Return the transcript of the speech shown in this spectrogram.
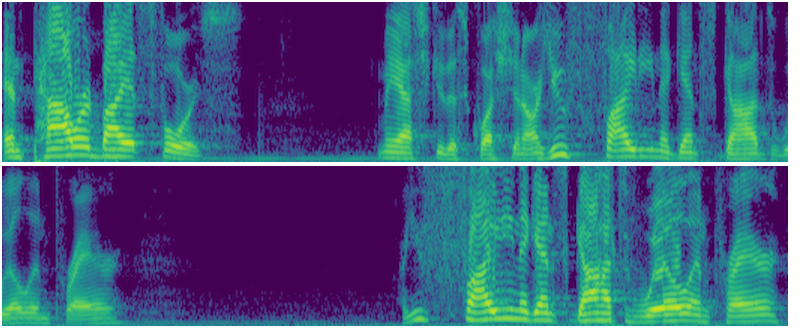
empowered by its force, Let me ask you this question Are you fighting against God's will in prayer? Are you fighting against God's will in prayer?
